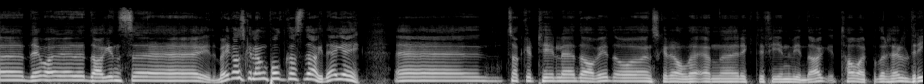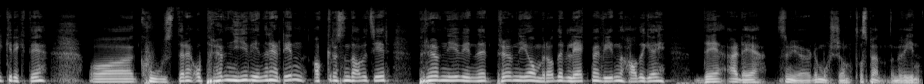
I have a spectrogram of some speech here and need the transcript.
eh, det var dagens eh, Det ble en ganske lang podkast i dag, det er gøy. Eh, takker til David og ønsker dere alle en riktig fin vindag. Ta vare på dere selv, drikk riktig, og kos dere. Og prøv nye viner hele tiden! Akkurat som David sier, prøv nye viner, prøv nye områder, lek med vinen, ha det gøy. Det er det som gjør det morsomt og spennende med vin.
